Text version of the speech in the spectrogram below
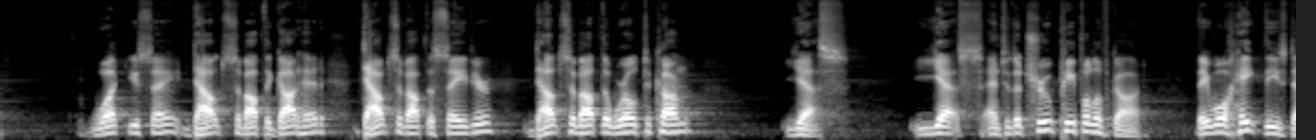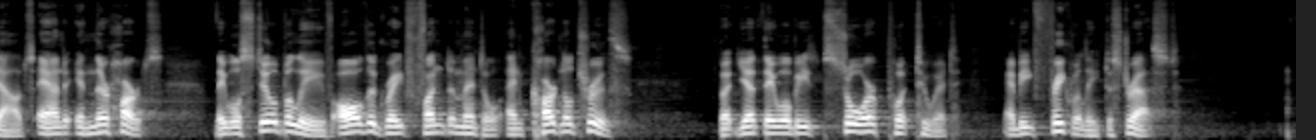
What, you say? Doubts about the Godhead? Doubts about the Savior? Doubts about the world to come? Yes. Yes. And to the true people of God, they will hate these doubts, and in their hearts, they will still believe all the great fundamental and cardinal truths, but yet they will be sore put to it and be frequently distressed.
